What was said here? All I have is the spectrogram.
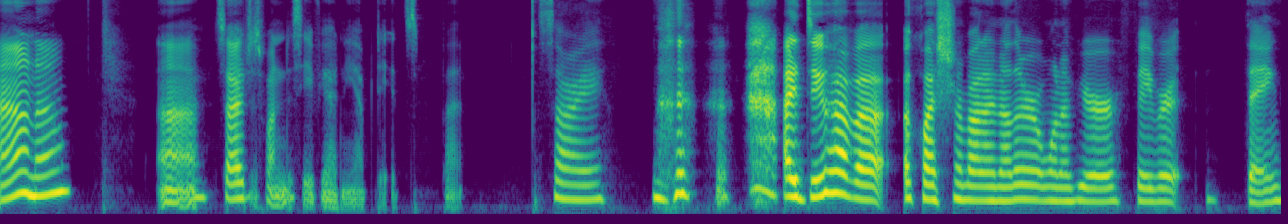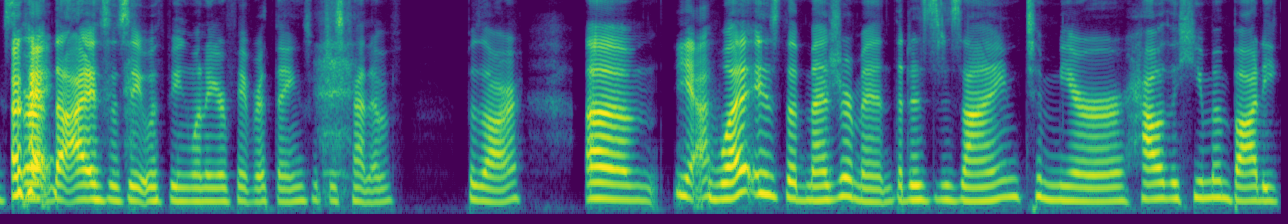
I don't know. Uh, so I just wanted to see if you had any updates. But Sorry. I do have a, a question about another one of your favorite things. or Okay. that I associate with being one of your favorite things, which is kind of bizarre. Um, yeah. what is the measurement that is designed to mirror how the human body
